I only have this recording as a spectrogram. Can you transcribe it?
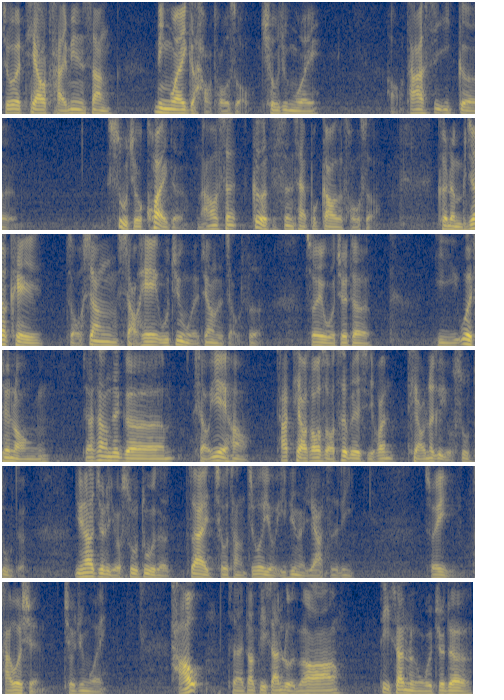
就会挑台面上另外一个好投手邱俊威，好，他是一个速球快的，然后身个子身材不高的投手，可能比较可以走向小黑吴俊伟这样的角色。所以我觉得以魏全龙加上这个小叶哈，他挑投手特别喜欢挑那个有速度的。因为他觉得有速度的在球场就会有一定的压制力，所以他会选邱俊威。好，再来到第三轮哦。第三轮我觉得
